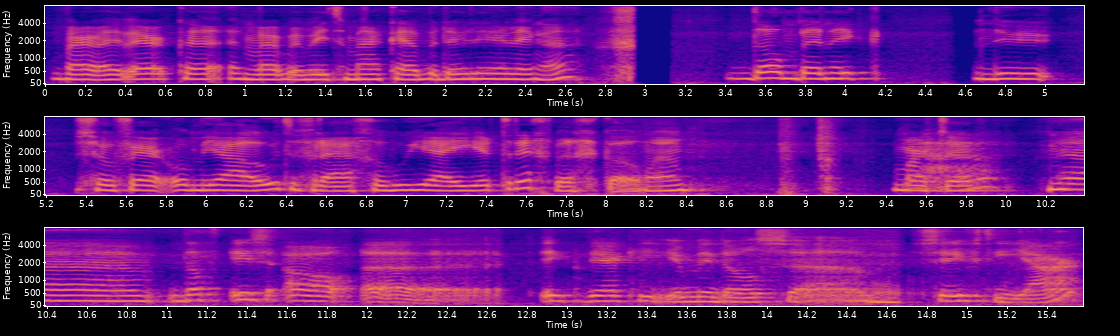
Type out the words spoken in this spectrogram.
waar wij werken en waar we mee te maken hebben, de leerlingen. Dan ben ik nu zover om jou te vragen hoe jij hier terecht bent gekomen. Marten. Ehm, dat is al. eh, ik werk hier inmiddels ehm, 17 jaar.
